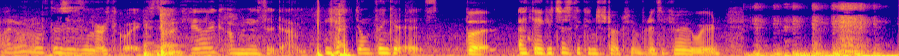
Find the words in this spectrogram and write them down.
I don't know if this is an earthquake, so I feel like I'm gonna sit down. I don't think it is, but I think it's just the construction, but it's very weird.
